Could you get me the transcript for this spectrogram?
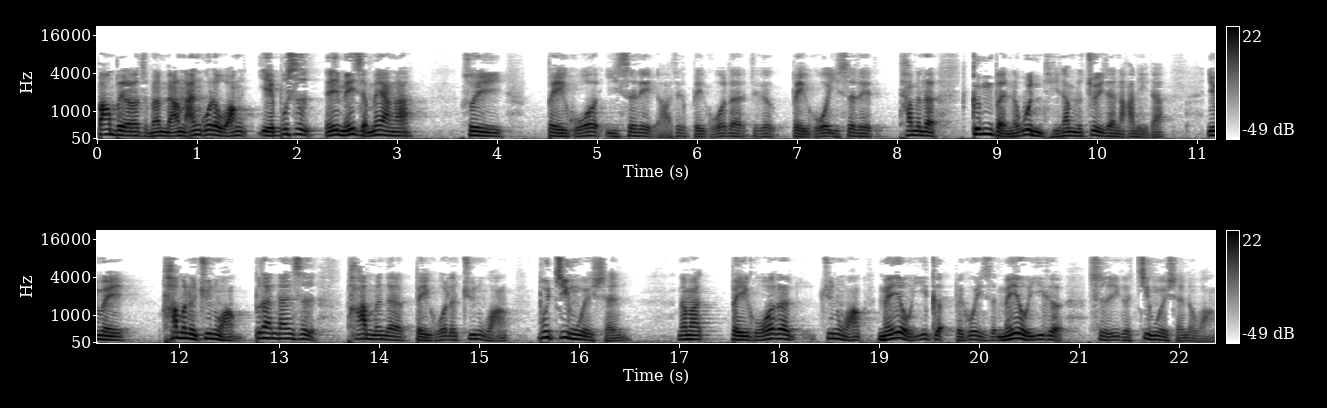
帮不了怎么忙？南国的王也不是也没怎么样啊，所以北国以色列啊，这个北国的这个北国以色列，他们的根本的问题，他们的罪在哪里呢？因为他们的君王不单单是他们的北国的君王不敬畏神，那么北国的君王没有一个北国也是没有一个是一个敬畏神的王，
